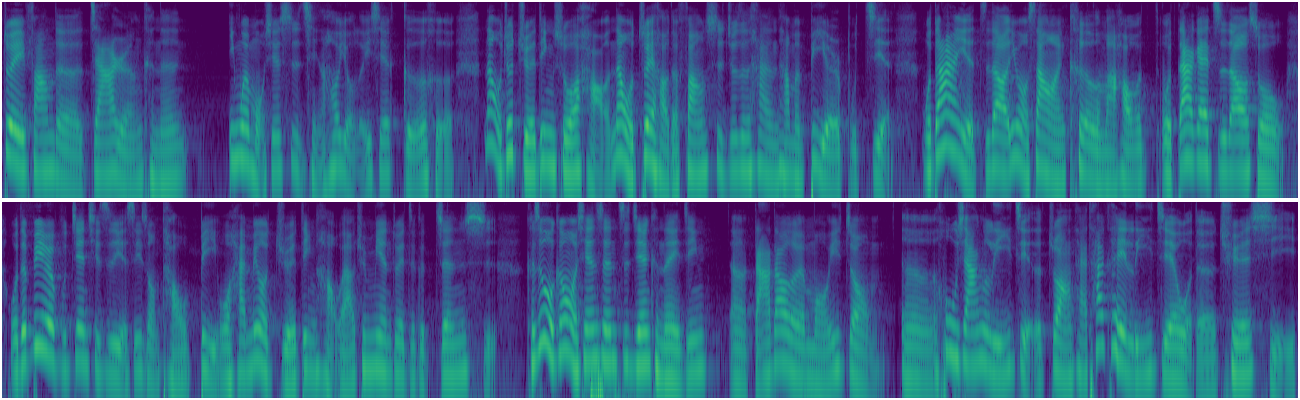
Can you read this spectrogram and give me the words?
对方的家人可能。因为某些事情，然后有了一些隔阂，那我就决定说好，那我最好的方式就是和他们避而不见。我当然也知道，因为我上完课了嘛，好，我我大概知道说我的避而不见其实也是一种逃避，我还没有决定好我要去面对这个真实。可是我跟我先生之间可能已经呃达到了某一种呃互相理解的状态，他可以理解我的缺席，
